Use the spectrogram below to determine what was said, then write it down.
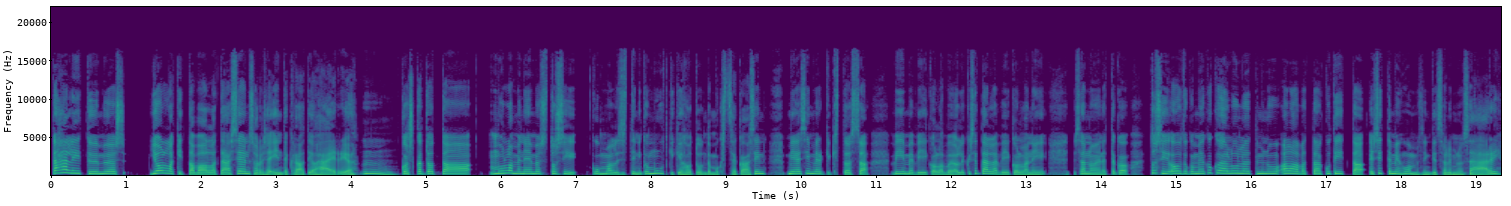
Tähän liittyy myös jollakin tavalla tämä sensorisen integraatiohäiriö. Mm. Koska tota, mulla menee myös tosi kummallisesti niin muutkin kehotuntemukset sekaisin. Mie esimerkiksi tuossa viime viikolla, vai oliko se tällä viikolla, niin sanoin, että kun, tosi outo, kun minä koko ajan luulen, että minun alavattaa kutittaa. Ja sitten minä huomasinkin, että se oli minun sääri.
